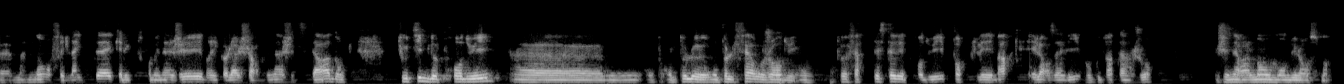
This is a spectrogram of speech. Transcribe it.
Euh, maintenant, on fait de l'high-tech, électroménager, bricolage, jardinage, etc. Donc, tout type de produit, euh, on, peut le, faire aujourd'hui. On peut faire tester des produits pour que les marques aient leurs avis au bout de 21 jours, généralement au moment du lancement.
